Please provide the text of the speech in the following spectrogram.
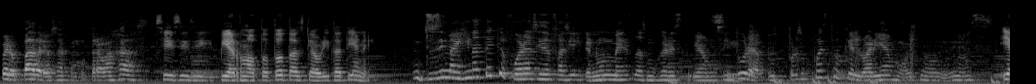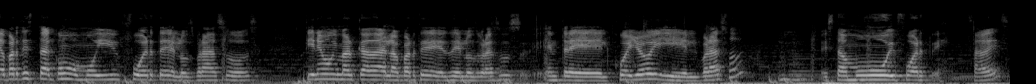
pero padre, o sea, como trabajadas. Sí, sí, sí, piernotototas que ahorita tiene. Entonces imagínate que fuera así de fácil que en un mes las mujeres tuviéramos Sí. cintura. Pues por supuesto que lo haríamos, no, no es... Y aparte está como muy fuerte de los brazos. Tiene muy marcada la parte de, de los brazos entre el cuello y el brazo. Está muy fuerte, ¿sabes?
